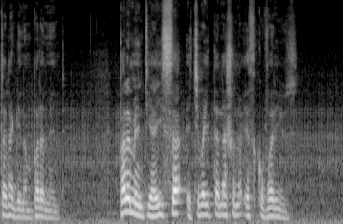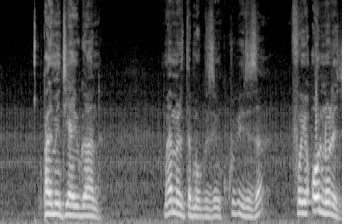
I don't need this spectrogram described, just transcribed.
tanagenda mu palamenti palamenti yayisa ekibayita national ethical values. Palamenti ya uganda. Mwami lutamaguzi nkukubiriza for your own knowledge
